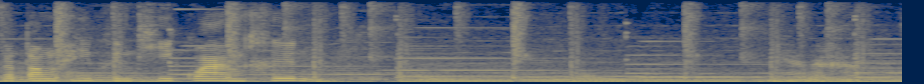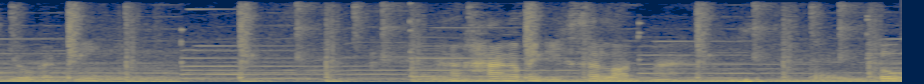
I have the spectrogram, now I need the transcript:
ก็ต้องให้พื้นที่กว้างขึ้นเนี่ยนะครับ อยู่แบบนี้ ข้างๆก็เป็นอีกสล็อตนะ ตู้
